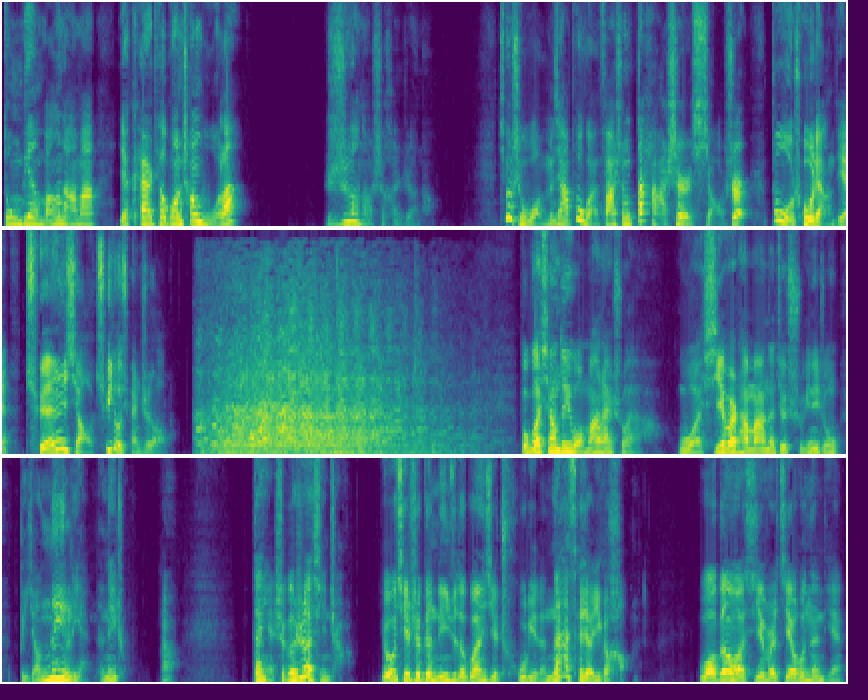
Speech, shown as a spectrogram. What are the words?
东边王大妈也开始跳广场舞了，热闹是很热闹。就是我们家不管发生大事儿小事儿不出两天，全小区就全知道了。不过，相对于我妈来说呀，我媳妇儿他妈呢，就属于那种比较内敛的那种啊，但也是个热心肠，尤其是跟邻居的关系处理的那才叫一个好呢。我跟我媳妇儿结婚那天，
